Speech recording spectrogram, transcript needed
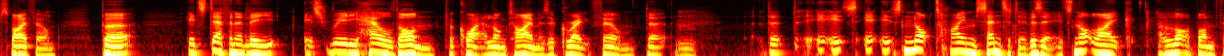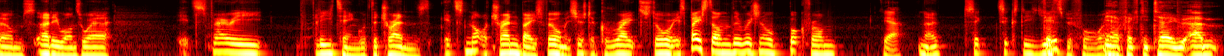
spy film, but it's definitely it's really held on for quite a long time as a great film that Mm. that it's it's not time sensitive, is it? It's not like a lot of Bond films, early ones, where it's very fleeting with the trends. It's not a trend based film. It's just a great story. It's based on the original book from Yeah, you know six, 60 years before. Yeah, 52. Um,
